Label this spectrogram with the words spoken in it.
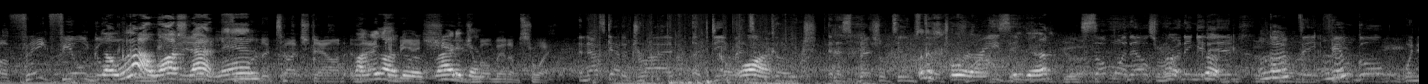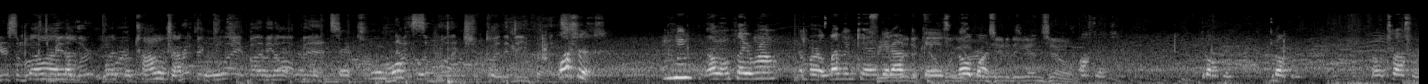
a fake field goal. Yo, we gotta watch that, man. The touchdown. What that we gonna do is write it huge down. momentum swing. And that's got to drive a defensive War. coach and a special teams Look at coach score though. crazy. We good. Someone else running it look. in, Mhm, fake mhm. field goal, when you're supposed to be Going alert up for Michael it. Thomas Terrific cage. play by the Number offense, 13 not so much by the defense. Watch this. Mm-hmm. Y'all wanna play around? Number 11 can't get out of the Fielded a cage. couple Nobody. into the end zone. Off this. Get off me. Get off me. Don't trust me.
